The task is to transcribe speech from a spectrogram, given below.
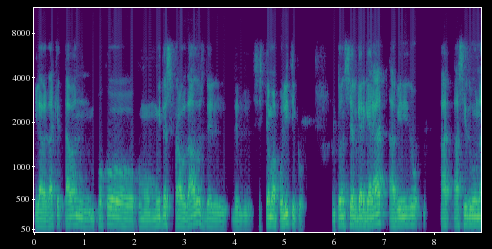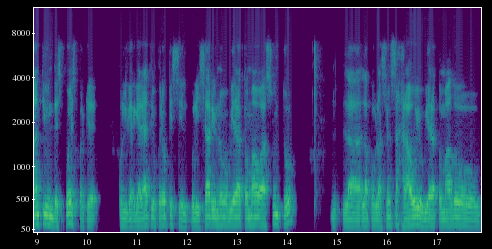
y la verdad que estaban un poco como muy desfraudados del, sistema político. Entonces el Gergerat ha, venido, ha, sido un antes y un después, porque con el Gergerat yo creo que si el Polisario no hubiera tomado asunto, la, la población saharaui hubiera tomado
